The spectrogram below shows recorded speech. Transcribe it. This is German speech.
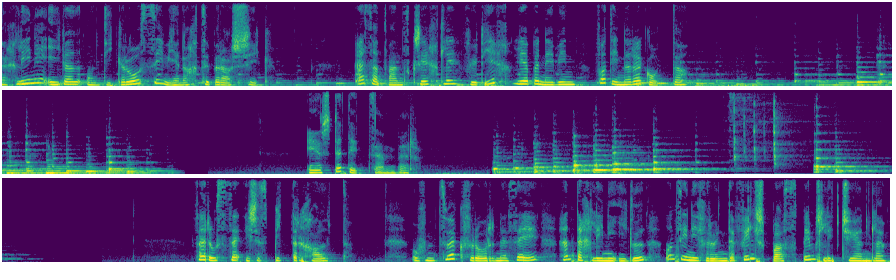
Der kleine Igel und die große Weihnachtsüberraschung. Ein Adventsgeschichtli für dich, liebe Nevin, von deiner Gotta. Erster Dezember. Verrussen ist es bitterkalt. Auf dem zugefrorenen See haben der kleine Igel und seine Freunde viel Spass beim Schlittschuhendeln.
